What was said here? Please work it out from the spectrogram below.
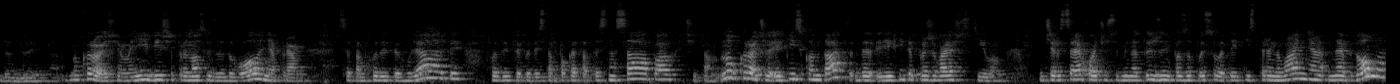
людина. Ну коротше, мені більше приносить задоволення, прям це там ходити гуляти, ходити кудись там покататись на сапах, чи там, ну коротше, якийсь контакт, де, який ти проживаєш з тілом. І через це я хочу собі на тиждень позаписувати якісь тренування не вдома,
